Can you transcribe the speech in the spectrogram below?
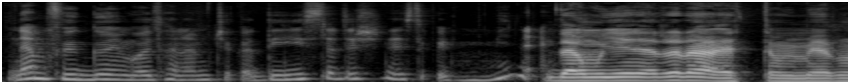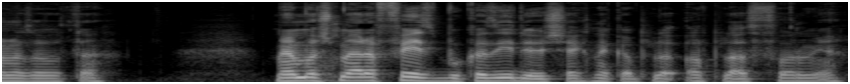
nem függöny volt, hanem csak a díszlet, és néztük, hogy minek? De amúgy én erre rájöttem, hogy miért van azóta. Mert most már a Facebook az időseknek a, pl- a platformja.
